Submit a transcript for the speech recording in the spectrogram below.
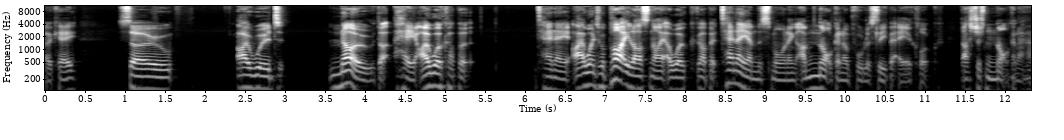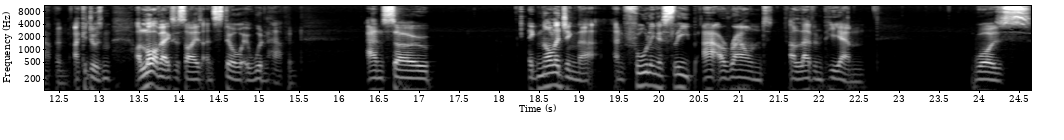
Okay? So I would know that hey, I woke up at 10 a. I went to a party last night. I woke up at 10 a.m. this morning. I'm not gonna fall asleep at 8 o'clock. That's just not gonna mm-hmm. happen. I could do as a lot of exercise and still it wouldn't happen. And so, acknowledging that and falling asleep at around 11 p.m. was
